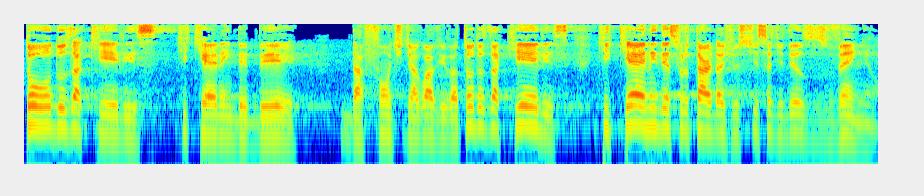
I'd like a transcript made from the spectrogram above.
todos aqueles que querem beber da fonte de água viva, todos aqueles que querem desfrutar da justiça de Deus, venham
